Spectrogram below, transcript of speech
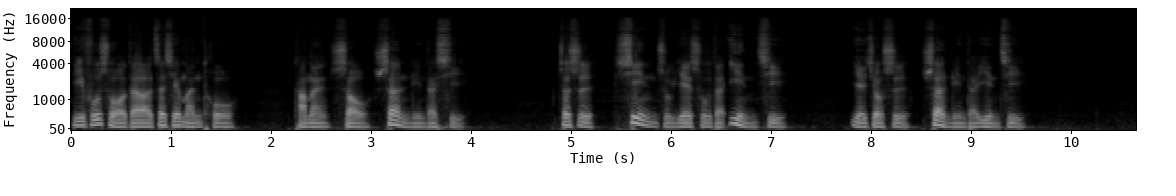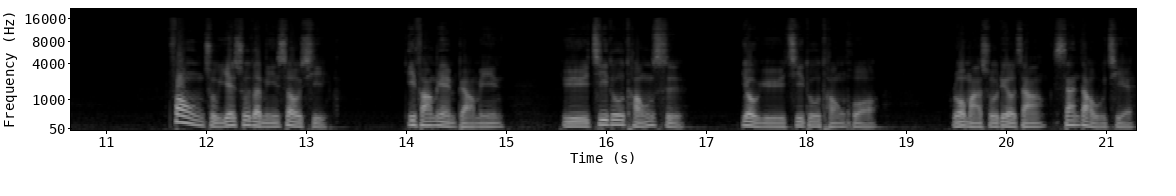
以弗所的这些门徒，他们受圣灵的洗，这是信主耶稣的印记，也就是圣灵的印记。奉主耶稣的名受洗，一方面表明与基督同死，又与基督同活。罗马书六章三到五节，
